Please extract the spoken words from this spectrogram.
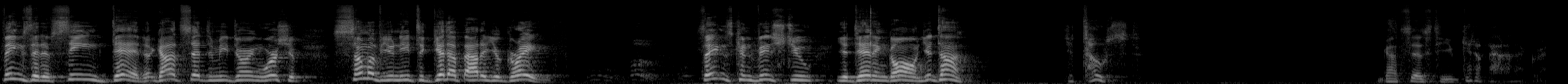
Things that have seemed dead. God said to me during worship, some of you need to get up out of your grave. Satan's convinced you you're dead and gone. You're done. You're toast. God says to you, get up out of that grave.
